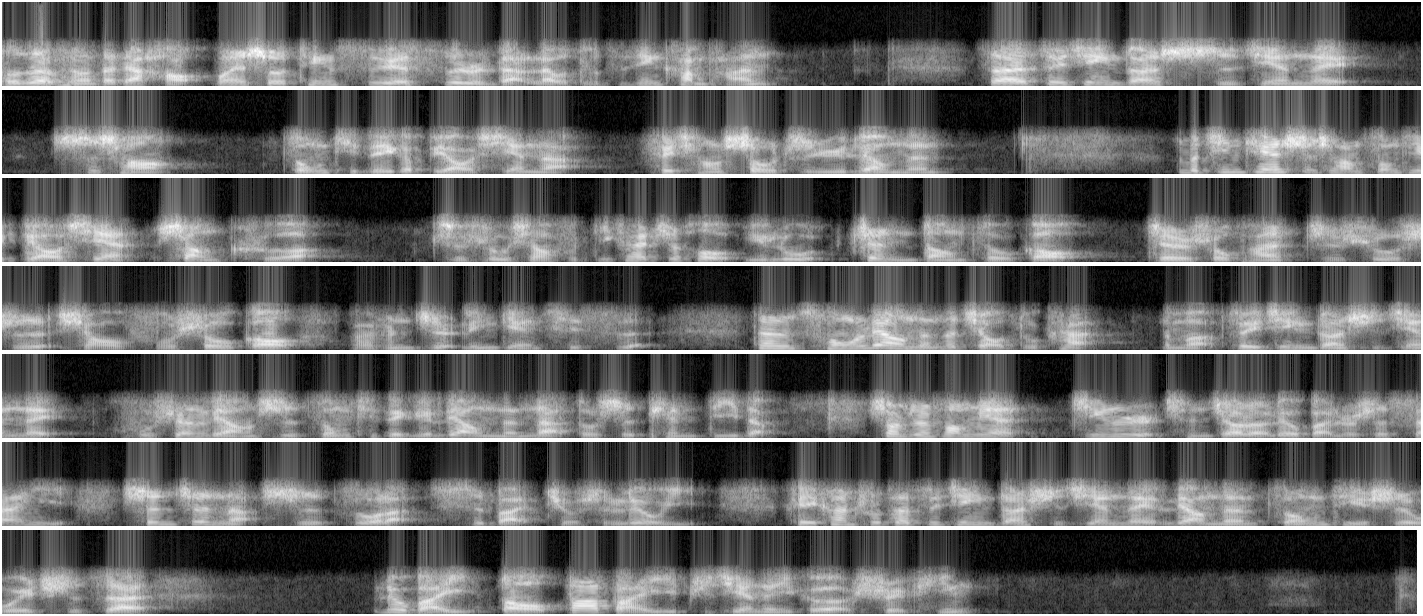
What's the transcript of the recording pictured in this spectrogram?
投资者朋友，大家好，欢迎收听四月四日的莱沃图资金看盘。在最近一段时间内，市场总体的一个表现呢，非常受制于量能。那么今天市场总体表现尚可，指数小幅低开之后一路震荡走高，截止收盘指数是小幅收高百分之零点七四。但是从量能的角度看，那么最近一段时间内。沪深两市总体的一个量能呢都是偏低的，上证方面今日成交了六百六十三亿，深圳呢是做了七百九十六亿，可以看出在最近一段时间内量能总体是维持在六百亿到八百亿之间的一个水平，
